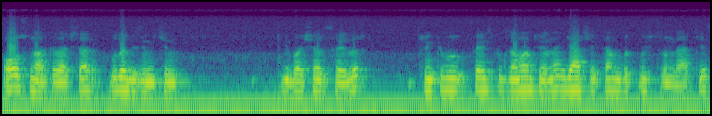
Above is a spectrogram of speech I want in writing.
Olsun arkadaşlar. Bu da bizim için bir başarı sayılır. Çünkü bu Facebook zaman tünelinden gerçekten bıkmış durumda herkes.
